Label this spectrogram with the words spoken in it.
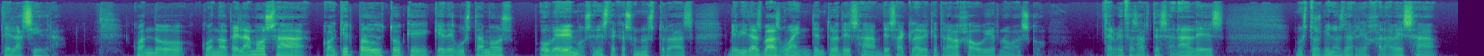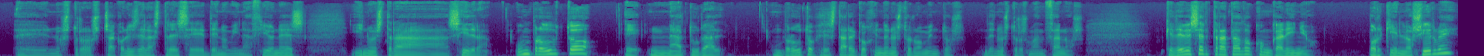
de, la sidra. Cuando, cuando apelamos a cualquier producto que, que, degustamos o bebemos, en este caso nuestras bebidas Bass Wine, dentro de esa, de esa clave que trabaja gobierno vasco, cervezas artesanales, nuestros vinos de Rioja Alavesa, eh, nuestros chacolís de las tres eh, denominaciones y nuestra sidra. Un producto eh, natural, un producto que se está recogiendo en estos momentos de nuestros manzanos, que debe ser tratado con cariño por quien lo sirve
